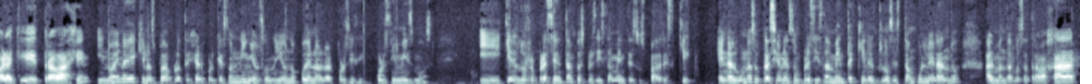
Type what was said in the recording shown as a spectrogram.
para que trabajen y no hay nadie quien los pueda proteger porque son niños, los niños no pueden hablar por sí, por sí mismos y quienes los representan pues precisamente sus padres, que en algunas ocasiones son precisamente quienes los están vulnerando al mandarlos a trabajar,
